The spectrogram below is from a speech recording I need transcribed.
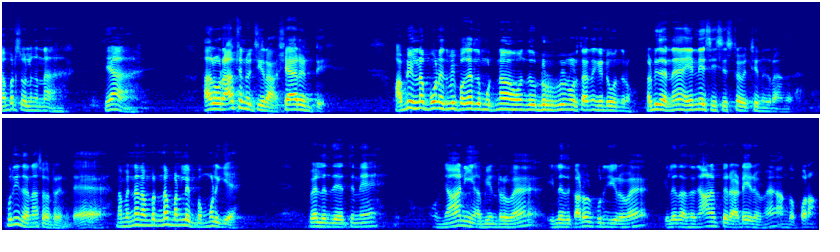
நம்பர் சொல்லுங்கண்ணா. ஏன்? அதில் ஒரு ஆப்ஷன் வச்சுக்கிறான் ஷேருன்ட்டு அப்படி இல்லைன்னா ஃபோன் எதுவுமே பக்கத்தில் முட்டினா வந்து டுருன்னு ஒரு சத்தம் கேட்டு வந்துடும் அப்படி தானே என்ஏசி சிஸ்டம் வச்சுன்னுக்குறாங்க. புரியுதா என்ன சொல்கிறேன்ட்டு நம்ம என்ன நம்பர் என்ன பண்ணல இப்போ மூளைக்கு? வேலேருந்து எத்துனே ஞானி அப்படின்றவன் இல்லது கடவுள் புரிஞ்சுக்கிறவன் இல்லது அந்த ஞானப்பேர் அடையிறவன் அங்கே போகிறான்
